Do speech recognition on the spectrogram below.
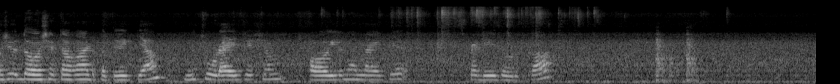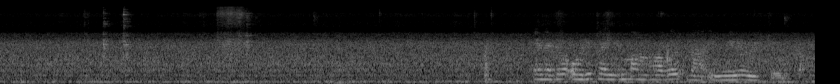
ഒരു ദോശത്തവ അടുപ്പത്ത് വെക്കാം. ഒന്ന് ചൂടായ ശേഷം ഓയിൽ നന്നായിട്ട് സ്പ്രെഡ് ചെയ്ത് കൊടുക്കുക. എന്നിട്ട് ഒരു കൈ മാവ് ഇങ്ങനെ ഒഴിച്ചു കൊടുക്കാം.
